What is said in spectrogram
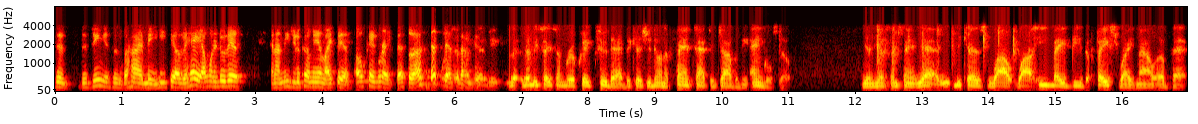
The the genius is behind me. He tells me, "Hey, I want to do this, and I need you to come in like this." Okay, great. That's what I, that's what I'm doing. Let, let me say something real quick to that because you're doing a fantastic job with the angles, though. You know, what I'm saying? Yeah, because while while he may be the face right now of that,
